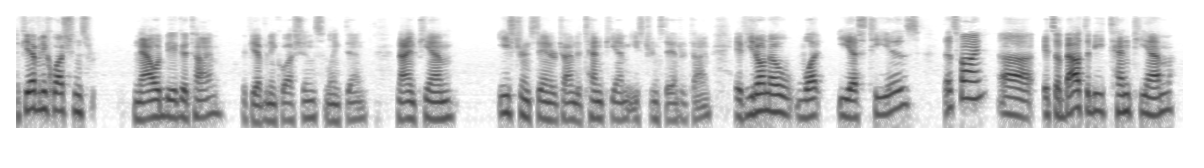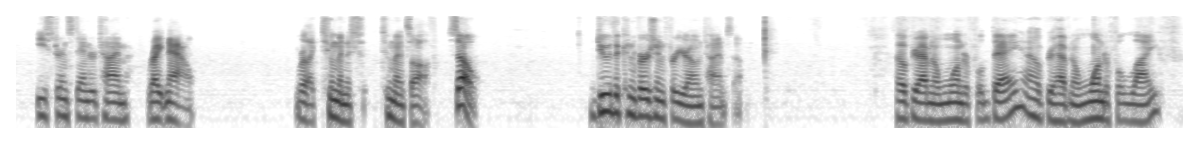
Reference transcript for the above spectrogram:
if you have any questions, now would be a good time. If you have any questions, LinkedIn, 9 p.m. Eastern Standard Time to 10 p.m. Eastern Standard Time. If you don't know what EST is, that's fine. Uh, it's about to be 10 p.m. Eastern Standard Time right now. We're like two minutes two minutes off. So do the conversion for your own time zone. I hope you're having a wonderful day. I hope you're having a wonderful life.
